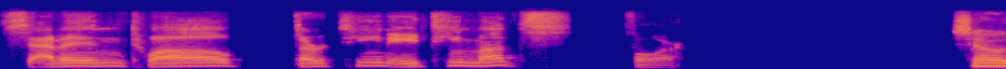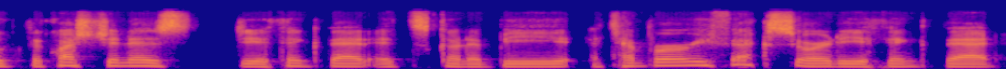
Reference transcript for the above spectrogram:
7, 12, 13, 18 months for. So the question is do you think that it's going to be a temporary fix or do you think that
